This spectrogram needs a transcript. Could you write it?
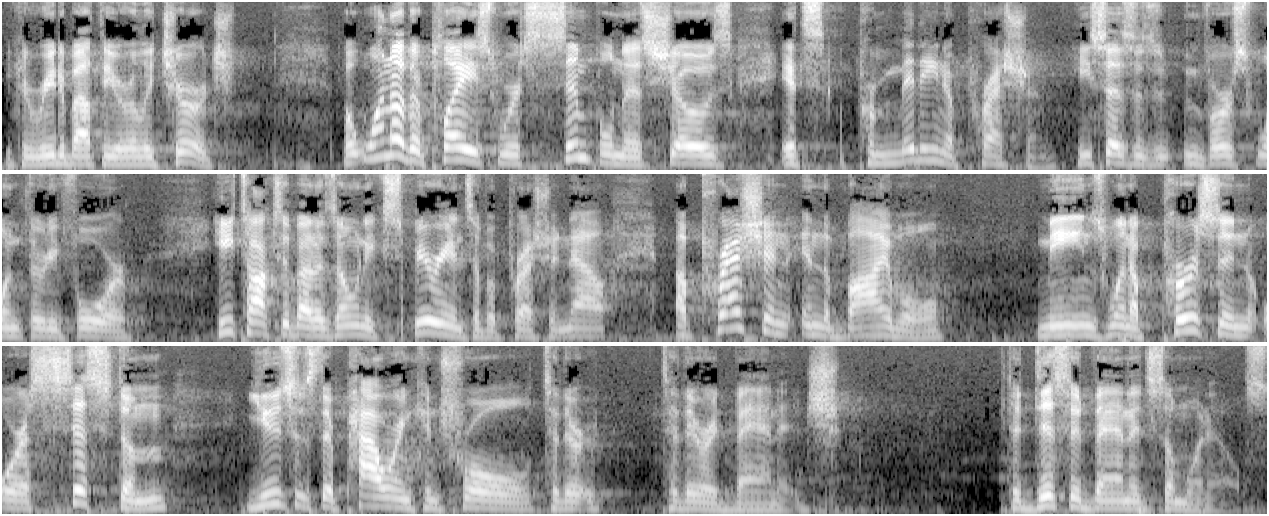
You can read about the early church. But one other place where simpleness shows it's permitting oppression. He says in verse 134, he talks about his own experience of oppression. Now, oppression in the Bible means when a person or a system uses their power and control to their, to their advantage, to disadvantage someone else,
